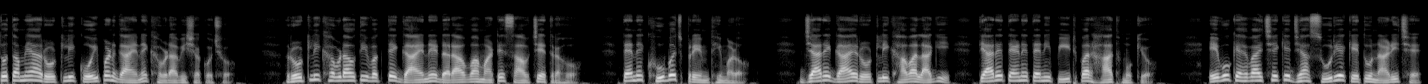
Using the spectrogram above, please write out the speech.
તો તમે આ રોટલી કોઈ પણ ગાયને ખવડાવી શકો છો. રોટલી ખવડાવતી વખતે ગાયને ડરાવવા માટે સાવચેત રહો. તેને ખૂબ જ પ્રેમથી મળો. જ્યારે ગાય રોટલી ખાવા લાગી, ત્યારે તેણે તેની પીઠ પર હાથ મૂક્યો. એવું કહેવાય છે કે જ્યાં સૂર્યકેતુ નાડી છે,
